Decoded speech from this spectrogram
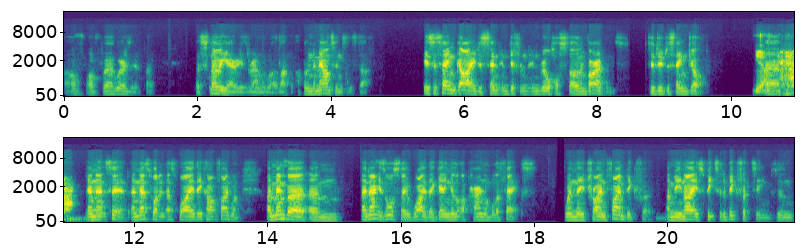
of, of uh, where is it like the snowy areas around the world, like up in the mountains and stuff. It's the same guy just sent in different, in real hostile environments to do the same job. Yeah. Uh, and that's it. And that's what that's why they can't find one. I remember, um, and that is also why they're getting a lot of paranormal effects when they try and find Bigfoot. I mean, I speak to the Bigfoot teams, and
